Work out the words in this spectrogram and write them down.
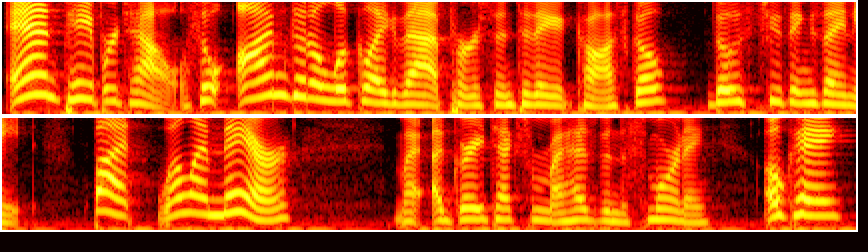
And paper towel. So I'm going to look like that person today at Costco. Those two things I need. But while I'm there, my, a great text from my husband this morning. Okay,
